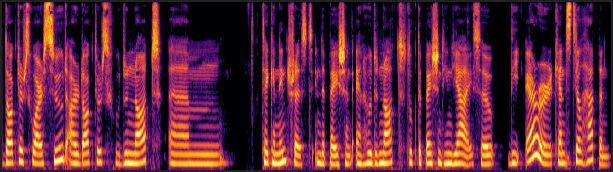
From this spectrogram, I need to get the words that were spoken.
doctors who are sued are doctors who do not um, take an interest in the patient and who do not look the patient in the eye. So the error can still happen.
